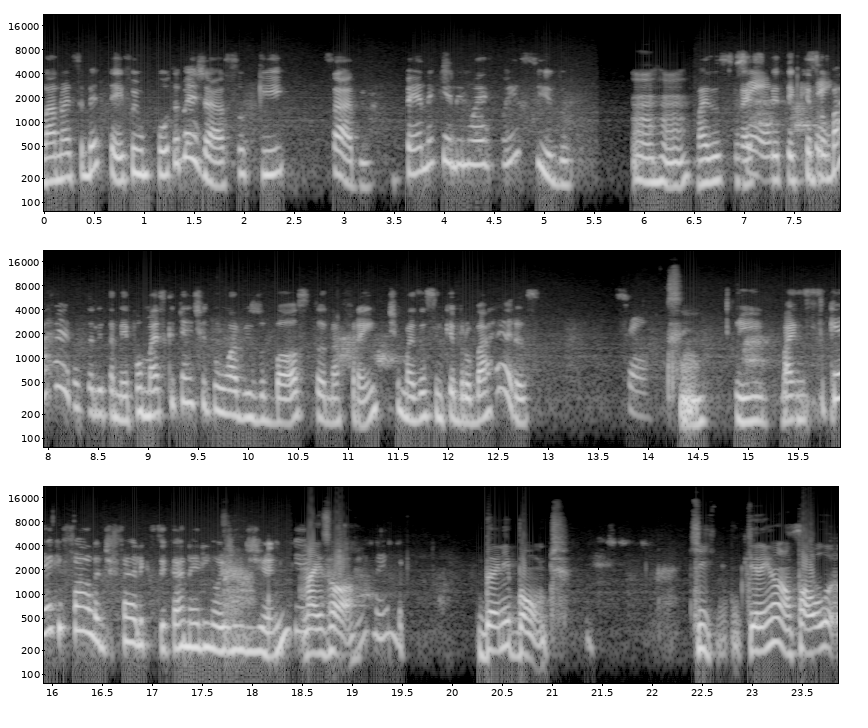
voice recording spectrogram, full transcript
lá no SBT. E foi um puta beijaço que, sabe, pena que ele não é conhecido. Uhum. Mas assim, Sim, o SBT quebrou sim. barreiras ali também. Por mais que tenha tido um aviso bosta na frente, mas assim, quebrou barreiras. Sim. Sim. E, mas quem é que fala de Félix e Carneirinho hoje em dia? Ninguém. Mas, ó. Dani Bond. Que, querendo ou não, Paulo,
